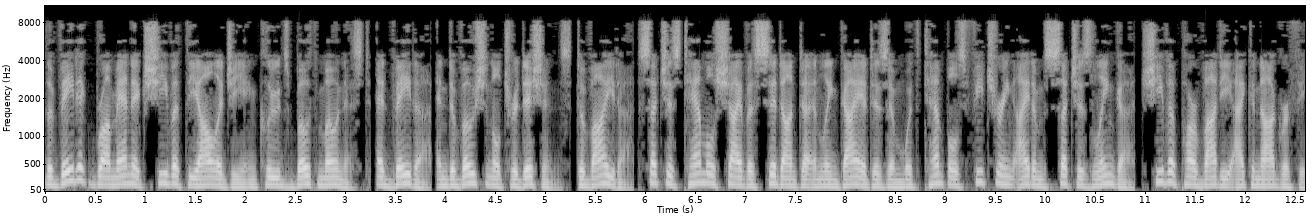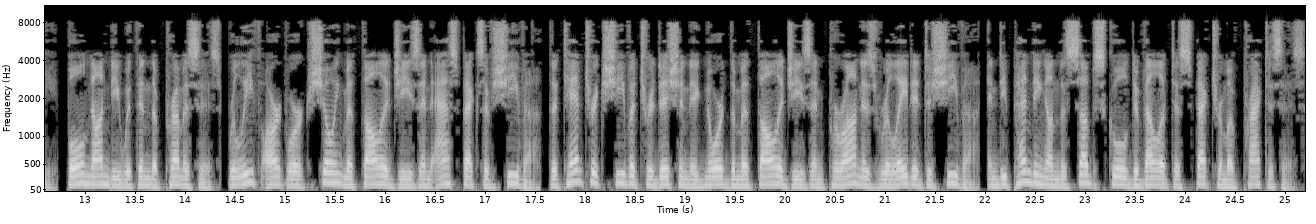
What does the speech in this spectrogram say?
The Vedic Brahmanic Shiva theology includes both monist Advaita and devotional traditions Dvaita such as Tamil Shaiva Siddhanta and Lingayatism with temples featuring items such as linga, Shiva Parvati iconography, bull Nandi within the premises, relief artwork showing mythologies and aspects of Shiva. The Tantric Shiva tradition ignored the mythologies and Puranas related to Shiva, and depending on the sub-school developed a spectrum of practices.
